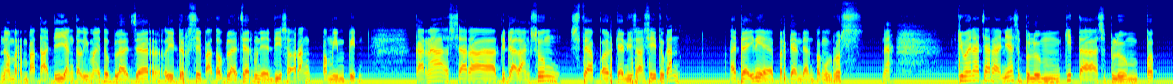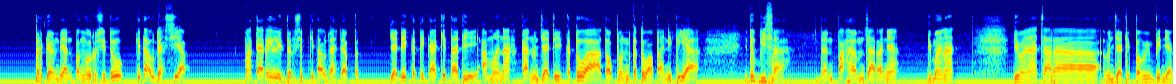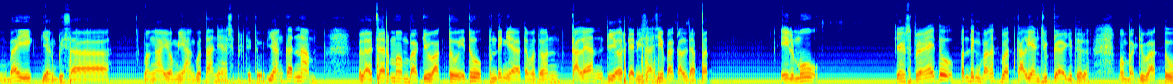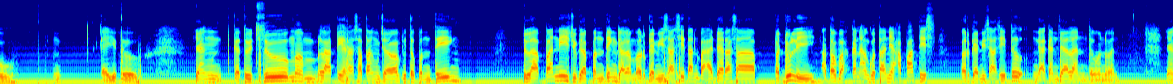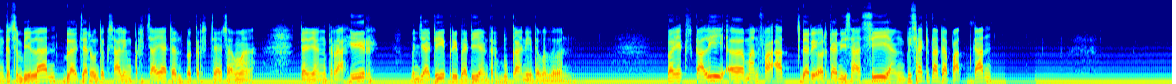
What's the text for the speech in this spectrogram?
nomor 4 tadi yang kelima itu belajar leadership atau belajar menjadi seorang pemimpin. Karena secara tidak langsung setiap organisasi itu kan ada ini ya pergantian pengurus. Nah gimana caranya sebelum kita sebelum pe pergantian pengurus itu kita udah siap? Materi leadership kita udah dapet. Jadi ketika kita diamanahkan menjadi ketua ataupun ketua panitia itu bisa dan paham caranya gimana gimana cara menjadi pemimpin yang baik yang bisa mengayomi anggotanya seperti itu. Yang keenam, belajar membagi waktu itu penting ya teman-teman. Kalian di organisasi bakal dapat ilmu yang sebenarnya itu penting banget buat kalian juga gitu loh. Membagi waktu kayak gitu. Yang ketujuh melatih rasa tanggung jawab itu penting. Delapan nih juga penting dalam organisasi tanpa ada rasa peduli atau bahkan anggotanya apatis, organisasi itu nggak akan jalan teman-teman. Yang kesembilan belajar untuk saling percaya dan bekerja sama. Dan yang terakhir menjadi pribadi yang terbuka nih teman-teman banyak sekali uh, manfaat dari organisasi yang bisa kita dapatkan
